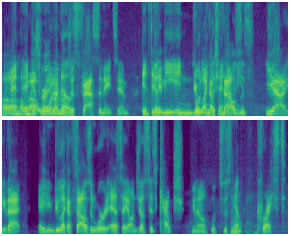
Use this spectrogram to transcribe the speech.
uh, And- and just for everyone knows- just fascinates him. it's going to be in do both like a English and thousand- Japanese. Yeah, that. And he can do like a thousand word essay on just his couch. You know, it's just Yeah. Christ.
